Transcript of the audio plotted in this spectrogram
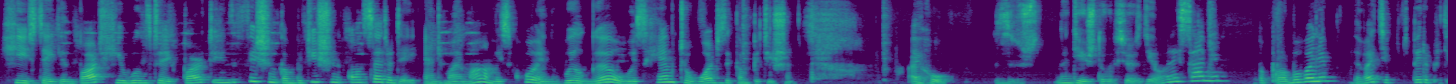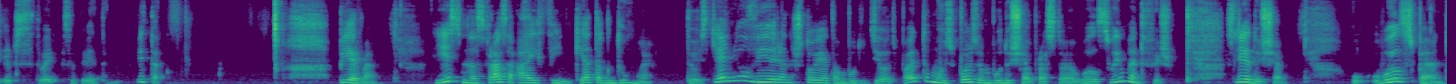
He is taking part, he will take part in the fishing competition on Saturday, and my mom is going, will go with him to watch the competition. I hope. Надеюсь, что вы все сделали сами, попробовали. Давайте теперь определимся с ответами. Итак, первое. Есть у нас фраза I think, я так думаю. То есть я не уверен, что я там буду делать, поэтому используем будущее простое. Will swim and fish. Следующее. Will spend.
